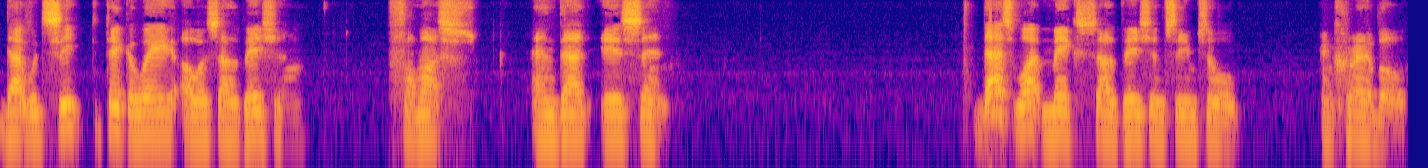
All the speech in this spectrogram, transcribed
that would seek to take away our salvation from us, and that is sin. That's what makes salvation seem so incredible.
